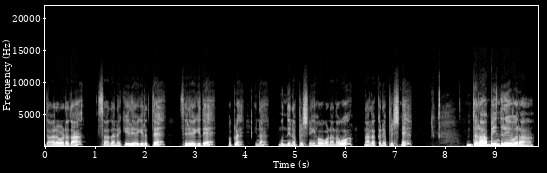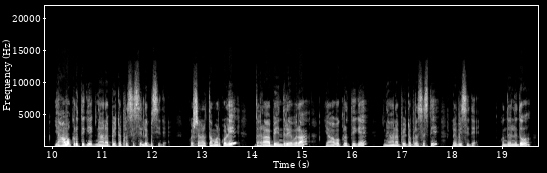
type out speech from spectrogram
ಧಾರವಾಡದ ಸಾಧನಕೇರಿಯಾಗಿರುತ್ತೆ. ಸರಿಯಾಗಿದೆ ಮಕ್ಕಳೇ? ಇನ್ನು ಮುಂದಿನ ಪ್ರಶ್ನೆಗೆ ಹೋಗೋಣ ನಾವು. ನಾಲ್ಕನೇ ಪ್ರಶ್ನೆ. ದರಾ ಬೇಂದ್ರೆಯವರ ಯಾವ ಕೃತಿಗೆ ಜ್ಞಾನಪೀಠ ಪ್ರಶಸ್ತಿ ಲಭಿಸಿದೆ? ಕ್ವಶನ್ ಅರ್ಥ ಮಾಡ್ಕೊಳ್ಳಿ. ದರಾ ಬೇಂದ್ರೆಯವರ ಯಾವ ಕೃತಿಗೆ ಜ್ಞಾನಪೀಠ ಪ್ರಶಸ್ತಿ ಲಭಿಸಿದೆ? ಒಂದನೇದು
